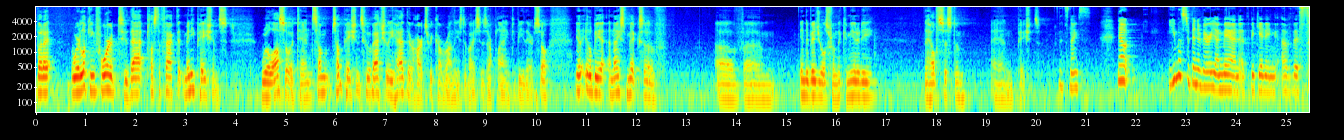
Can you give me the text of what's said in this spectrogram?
but I, we're looking forward to that, plus the fact that many patients will also attend. Some, some patients who have actually had their hearts recover on these devices are planning to be there. So it, will be a, a, nice mix of, of um, individuals from the community, the health system, and patients. That's nice. Now, you must have been a very young man at the beginning of this.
